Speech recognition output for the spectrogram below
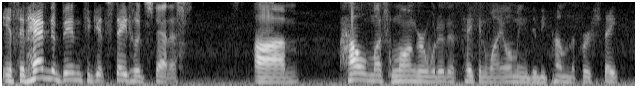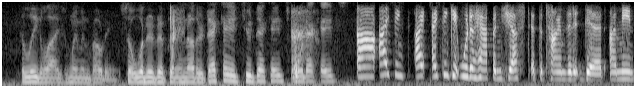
if it hadn't have been to get statehood status, um, how much longer would it have taken Wyoming to become the first state to legalize women voting? So would it have been another decade, two decades, four decades? Uh, I think I, I think it would have happened just at the time that it did. I mean,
